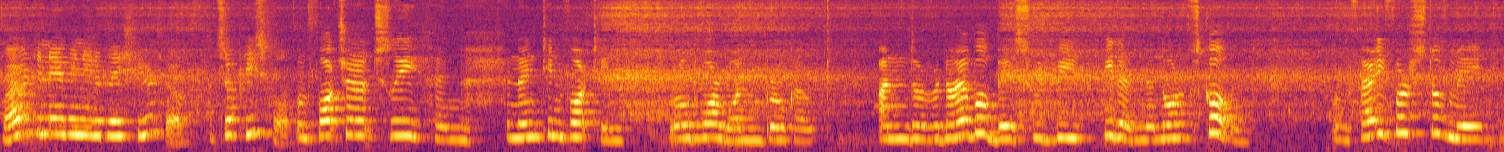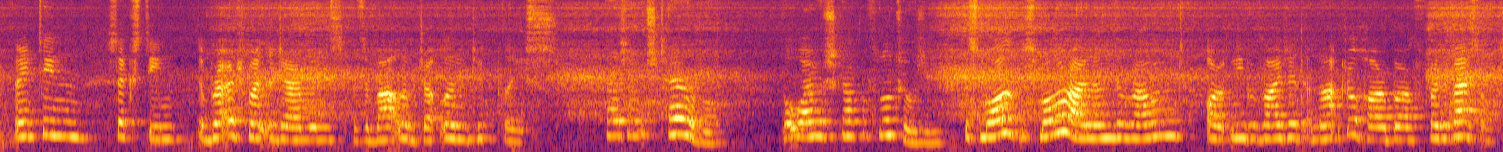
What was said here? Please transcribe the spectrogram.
Why would the Navy need a place here, though? It's so peaceful. Unfortunately, in, in 1914, World War One broke out, and the reliable base would be needed in the north of Scotland. On the 31st of May 1916, the British met the Germans as the Battle of Jutland took place. That sounds terrible. But why was Scapa Flow chosen? The, small, the smaller islands around Orkney provided a natural harbour for the vessels.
